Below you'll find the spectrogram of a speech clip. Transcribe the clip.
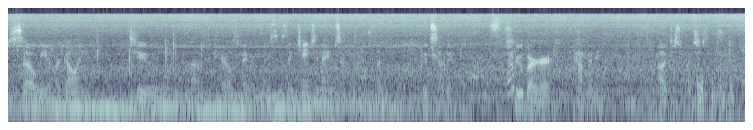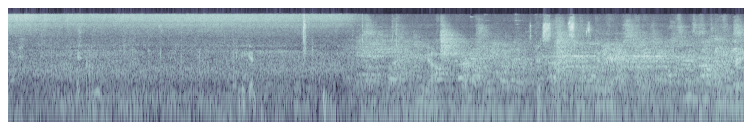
So we are going to one of Carol's favorite places. They've changed the name several times, but it's so new. Tru Burger Company. Oh, just one. She says. Be good. Here we go. It's good stuff. It smells good here. I'm hungry.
